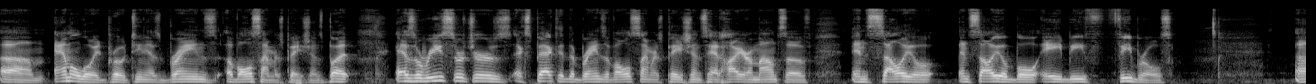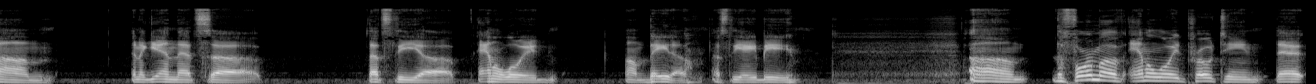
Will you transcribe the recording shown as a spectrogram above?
um, amyloid protein as brains of Alzheimer's patients. But as the researchers expected, the brains of Alzheimer's patients had higher amounts of insoluble, insoluble AB fibrils. Um, and again, that's uh, that's the uh, amyloid um, beta. That's the AB. Um, the form of amyloid protein that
